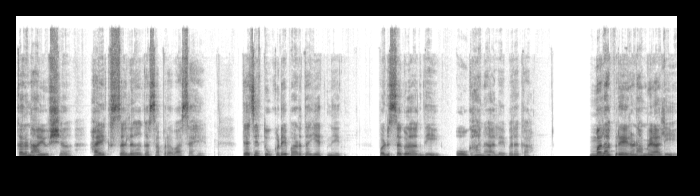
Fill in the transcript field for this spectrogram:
कारण आयुष्य हा एक सलग असा प्रवास आहे. त्याचे तुकडे पाडता येत नाहीत. पण सगळं अगदी ओघानं आलंय बरं का? मला प्रेरणा मिळाली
